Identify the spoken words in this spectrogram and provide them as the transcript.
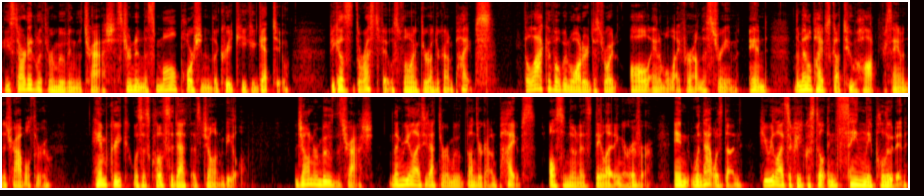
He started with removing the trash strewn in the small portion of the creek he could get to, because the rest of it was flowing through underground pipes. The lack of open water destroyed all animal life around the stream, and the metal pipes got too hot for salmon to travel through. Hamm Creek was as close to death as John Beal. John removed the trash, then realized he'd have to remove the underground pipes, also known as daylighting a river. And when that was done, he realized the creek was still insanely polluted.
